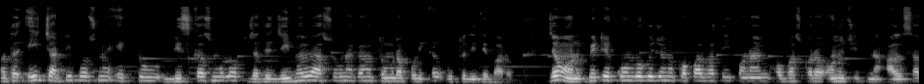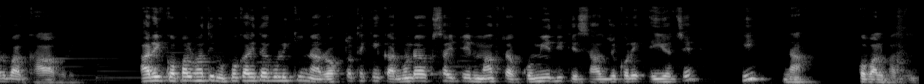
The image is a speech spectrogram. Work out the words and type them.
অর্থাৎ এই চারটি প্রশ্ন একটু ডিসকাসমূলক যাতে যেইভাবে আসুক না কেন তোমরা পরীক্ষায় উত্তর দিতে পারো। যেমন, পেটের কোন রোগের জন্য কপালভাতি, প্রাণায়াম, অভ্যাস করা অনুচিত না, আলসার বা ঘা হলে? আর এই কপালভাতির উপকারিতাগুলি কি না? রক্ত থেকে কার্বন ডাই অক্সাইডের মাত্রা কমিয়ে দিতে সাহায্য করে, এই হচ্ছে কি না? কপালভাতি।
